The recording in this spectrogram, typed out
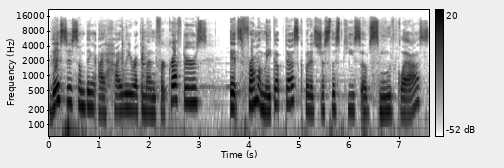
This is something I highly recommend for crafters. It's from a makeup desk, but it's just this piece of smooth glass.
